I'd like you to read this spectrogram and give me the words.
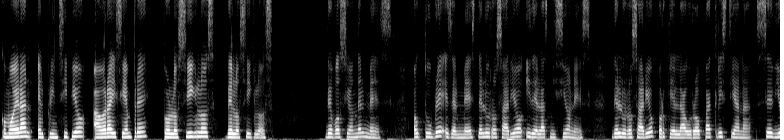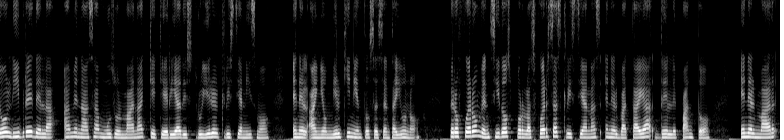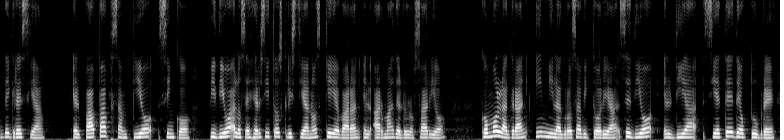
como eran el principio, ahora y siempre, por los siglos de los siglos. Devoción del mes. Octubre es el mes del rosario y de las misiones. Del rosario porque la Europa cristiana se vio libre de la amenaza musulmana que quería destruir el cristianismo en el año 1561 pero fueron vencidos por las fuerzas cristianas en la batalla de Lepanto, en el mar de Grecia. El Papa San Pío V pidió a los ejércitos cristianos que llevaran el arma del rosario. Como la gran y milagrosa victoria se dio el día 7 de octubre,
